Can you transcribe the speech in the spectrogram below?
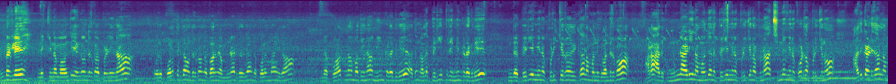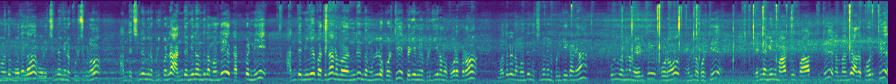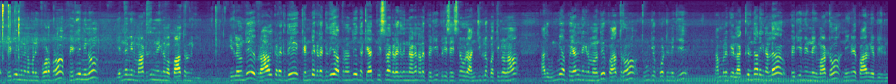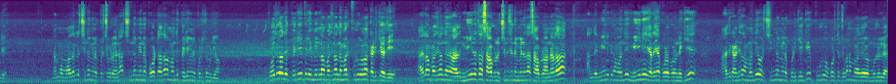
நண்பர்களே இன்னைக்கு நம்ம வந்து எங்கே வந்திருக்கோம் அப்படின்னா ஒரு குளத்துக்கு தான் வந்திருக்கோம். அங்கே பாருங்கள் முன்னாடி தெரியுதுல அந்த குளம் தான் இதான். இந்த குளத்துல தான் பார்த்தீங்கன்னா மீன் கிடக்குது. அதுவும் நல்ல பெரிய பெரிய மீன் கிடக்குது. இந்த பெரிய மீனை பிடிக்கிறதுக்கு தான் நம்ம இன்றைக்கி வந்திருக்கோம். ஆனால் அதுக்கு முன்னாடி நம்ம வந்து அந்த பெரிய மீனை பிடிக்கணும் அப்படின்னா சின்ன மீனை போட்டு தான் பிடிக்கணும். அதுக்காண்டி தான் நம்ம வந்து முதல்ல ஒரு சின்ன மீனை பிடிச்சிக்கணும். அந்த சின்ன மீனை பிடிப்போம்ல அந்த மீனை வந்து நம்ம வந்து கட் பண்ணி அந்த மீனே பார்த்தீங்கன்னா நம்ம வந்து இந்த முள்ளில் கொடுத்து பெரிய மீனை பிடிக்க நம்ம போட போகிறோம் முதல்ல நம்ம வந்து இந்த சின்ன மீன் பிடிக்கிறதுக்கான புழு வந்து நம்ம எடுத்து போடுவோம் முள்ளில் கொடுத்து என்ன மீன் மாட்டு பார்த்துட்டு நம்ம வந்து அதை கொடுத்து பெரிய மீனை நம்ம போட போகிறோம் பெரிய மீனும் என்ன மீன் மாட்டுதுன்னு இன்றைக்கி நம்ம பார்த்துறோம் இன்னைக்கு. இதில் வந்து விரால் கிடக்குது கெண்டை கிடக்குது அப்புறம் வந்து இந்த கேட் பீஸ்லாம் கிடக்குதுங்கனாங்க நல்ல பெரிய பெரிய சைஸில் ஒரு அஞ்சு கிலோ பத்து கிலோலாம். அது உண்மையாக அப்போயாலும் இன்றைக்கி நம்ம வந்து பார்த்துறோம். தூண்டியை போட்டு இன்றைக்கி நம்மளுக்கு லக்கு இருந்தால் இன்றைக்கி நல்லா பெரிய மீன் இன்றைக்கி மாட்டோம். நீங்களே பாருங்கள் எப்படி இருக்குன்ட்டு. நம்ம முதல்ல சின்ன மீனை பிடிச்சிக்கிடுவோம். ஏன்னா சின்ன மீனை போட்டால் தான் நம்ம வந்து பெரிய மீனை பிடிக்க முடியும். பொதுவாக அந்த பெரிய பெரிய மீன்லாம் பார்த்தீங்கன்னா அந்த மாதிரி புழுவெல்லாம் கடிக்காது. அதெல்லாம் பார்த்தீங்கன்னா அந்த அது மீனை தான் சாப்பிடணும். சின்ன சின்ன மீனை தான் சாப்பிடணும். அதனால் அந்த மீனுக்கு நம்ம வந்து மீனே இறையா போட போகிறோம் இன்றைக்கி அதுக்காண்டி தான் நம்ம வந்து ஒரு சின்ன மீனை பிடிக்கி புழுவை கொடுத்துட்ருக்கோம் நம்ம அது முள்ளில்.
